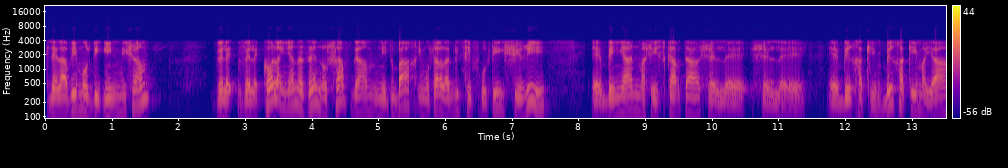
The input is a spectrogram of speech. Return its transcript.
כדי להביא מודיעין משם. ול, ולכל העניין הזה נוסף גם נדבך, אם מותר להגיד ספרותי, שירי, בעניין מה שהזכרת של, אה, של ביר חכים. ביר חכים היה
